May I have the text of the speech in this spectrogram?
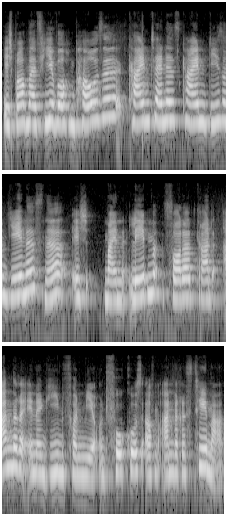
Ich brauche mal vier Wochen Pause, kein Tennis, kein dies und jenes. Ne? Ich, mein Leben fordert gerade andere Energien von mir und Fokus auf ein anderes Thema.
